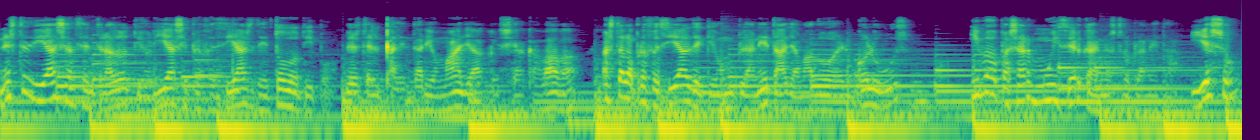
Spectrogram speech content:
En este día se han centrado teorías y profecías de todo tipo, desde el calendario maya, que se acababa, hasta la profecía de que un planeta llamado Hercolubus iba a pasar muy cerca de nuestro planeta. Y eso,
